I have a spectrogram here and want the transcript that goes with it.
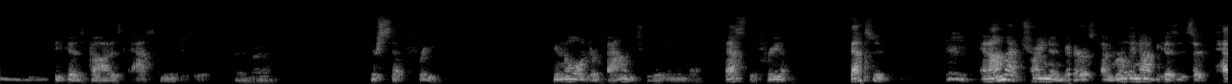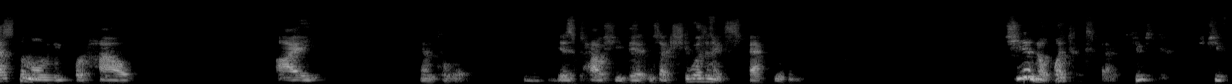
Amen. because God is asking you to do it. Amen. You're set free. You're no longer bound to it anymore. That's the freedom. That's it. And I'm not trying to embarrass. I'm really not because it's a testimony for how I am to live. Mm-hmm. Is how she did. It's like she wasn't expecting. She didn't know what to expect. She was she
